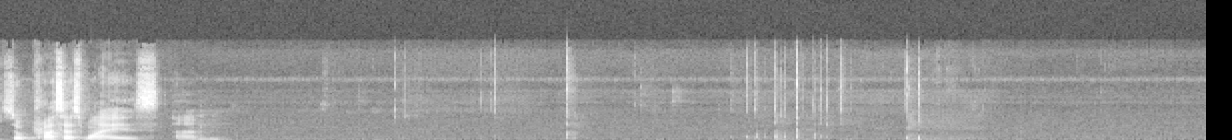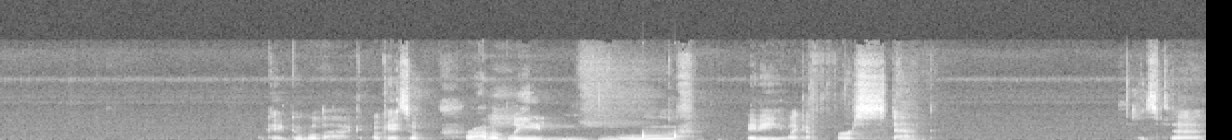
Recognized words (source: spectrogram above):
so process wise, um, Okay, Google Doc. Okay, so probably move maybe like a first step is to.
